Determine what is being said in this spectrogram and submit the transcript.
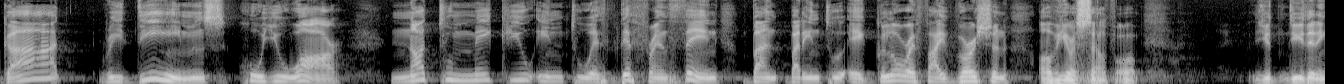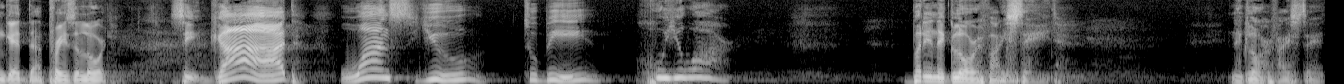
God redeems who you are not to make you into a different thing, but, but into a glorified version of yourself. Oh, you, you didn't get that. Praise the Lord. See, God wants you to be who you are, but in a glorified state. In a glorified state.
